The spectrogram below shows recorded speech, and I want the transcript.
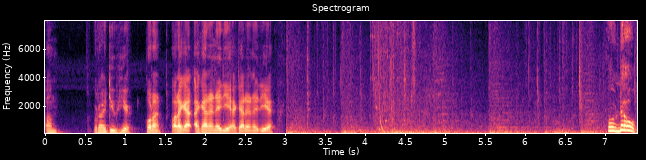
Um, what do I do here? Hold on. What I got? I got an idea. I got an idea. Oh no!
